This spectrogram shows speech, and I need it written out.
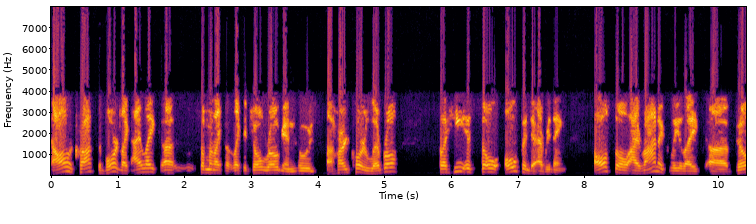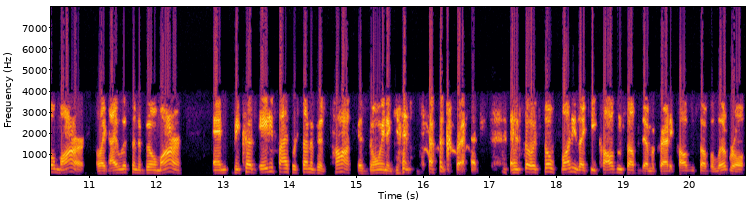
all across the board. Like I like uh, someone like like a Joe Rogan who's a hardcore liberal, but he is so open to everything. Also, ironically, like uh, Bill Maher, like I listen to Bill Maher, and because eighty five percent of his talk is going against Democrats, and so it's so funny. Like he calls himself a Democrat, he calls himself a liberal,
